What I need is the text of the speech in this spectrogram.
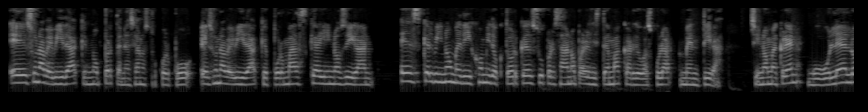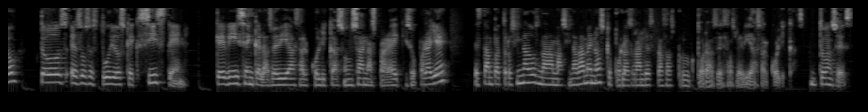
es una bebida que no pertenece a nuestro cuerpo, es una bebida que por más que ahí nos digan, es que el vino me dijo mi doctor que es súper sano para el sistema cardiovascular, mentira. Si no me creen, googleenlo. Todos esos estudios que existen que dicen que las bebidas alcohólicas son sanas para X o para Y, están patrocinados nada más y nada menos que por las grandes casas productoras de esas bebidas alcohólicas. Entonces,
